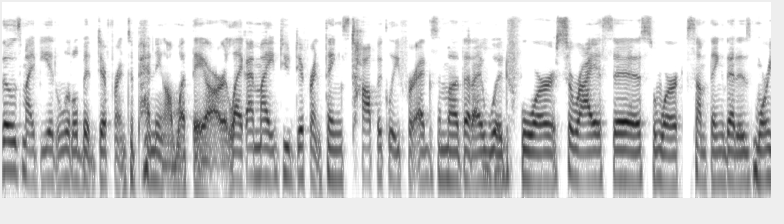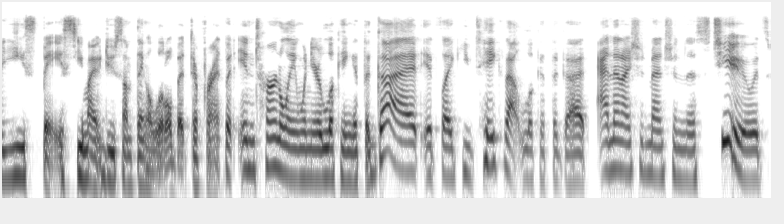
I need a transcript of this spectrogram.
those might be a little bit different depending on what they are. Like I might do different things topically for eczema that I would mm-hmm. for psoriasis or something that is more yeast based. You might do something a little bit different. But internally, when you're looking at the gut, it's like you take that look at the gut. And then I should mention this too. It's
